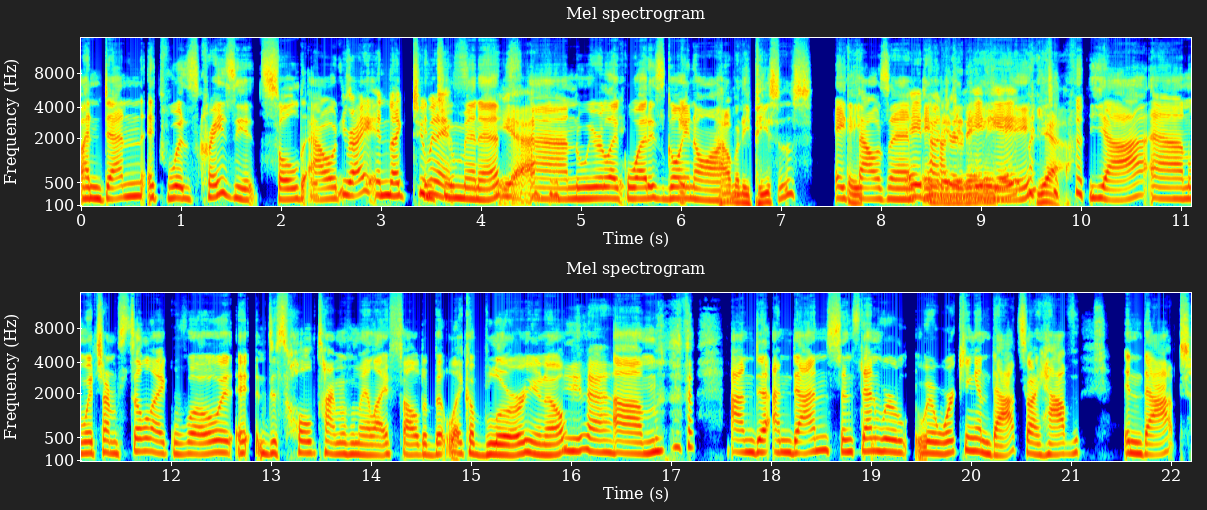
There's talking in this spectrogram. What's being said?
and then it was crazy. It sold out right in like two in minutes. two minutes. Yeah. And we were like, what is going on? How many pieces? 8,888. Yeah. Yeah, and which I'm still like, whoa! It, it- this whole time of my life felt a bit like a blur, you know. Yeah. Um, and and then since then we're we're working in that. So I have in that,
